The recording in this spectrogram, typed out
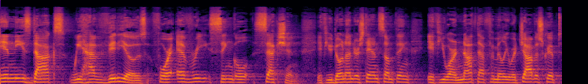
In these docs, we have videos for every single section. If you don't understand something, if you are not that familiar with JavaScript,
